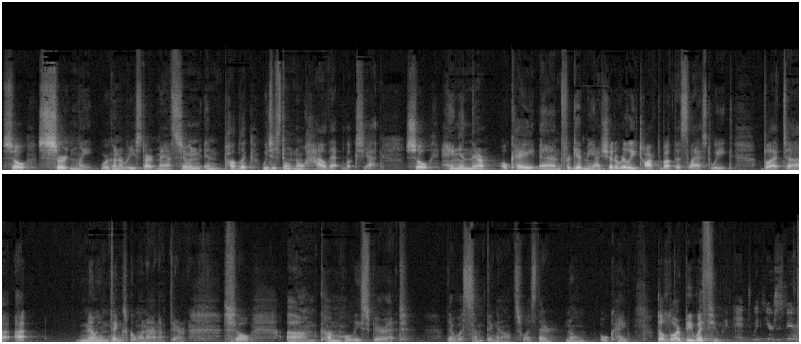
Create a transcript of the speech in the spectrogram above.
So certainly we're going to restart mass soon in public. We just don't know how that looks yet. So hang in there, okay? And forgive me, I should have really talked about this last week, but uh, a million things going on up there. So um, come, Holy Spirit. There was something else, was there? No? Okay. The Lord be with you. And with your spirit.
